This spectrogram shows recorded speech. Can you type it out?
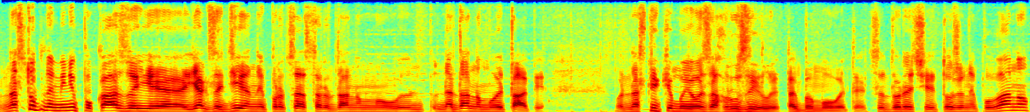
Наступне меню показує, як задіяний процесор в даному, на даному етапі. Наскільки ми його загрузили, так би мовити. Це, до речі, теж непогано.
